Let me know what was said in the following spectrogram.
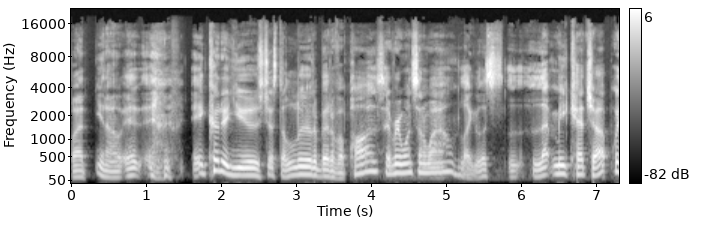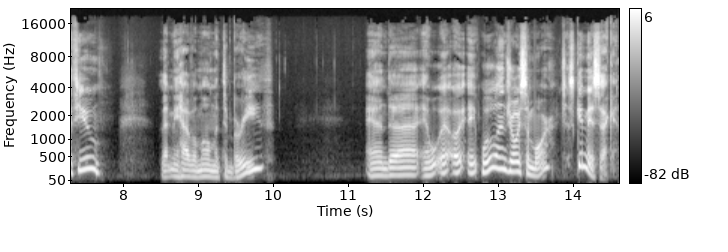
But you know, it it could have used just a little bit of a pause every once in a while. Like let's let me catch up with you. Let me have a moment to breathe. And uh, and we'll- we'll enjoy some more. Just give me a second.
